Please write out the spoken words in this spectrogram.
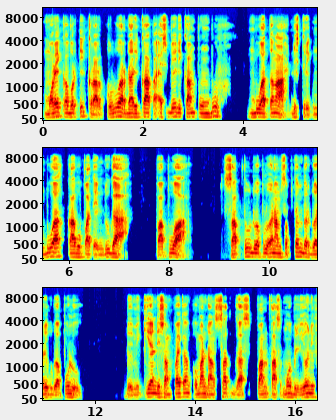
mereka berikrar keluar dari KKSB di Kampung Buh, Mbua Tengah, Distrik Mbua, Kabupaten Duga, Papua, Sabtu 26 September 2020. Demikian disampaikan Komandan Satgas Pantas Mobil Unit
